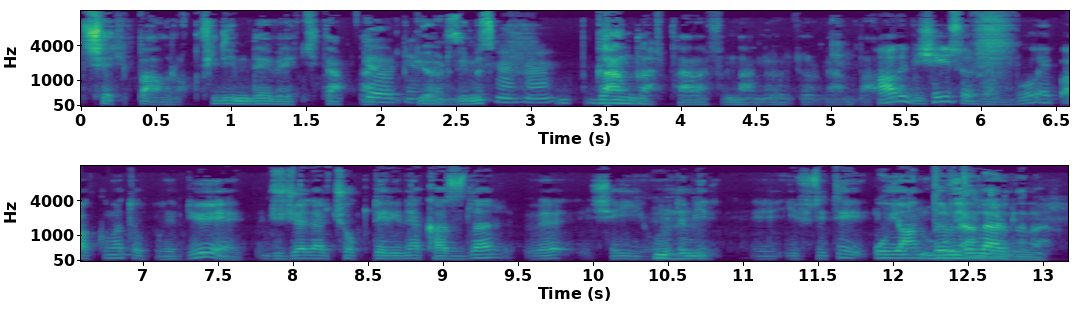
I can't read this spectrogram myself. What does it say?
şey Balrog. Filmde ve kitapta Gördüğümüz. gördüğümüz Hı hı. Gandalf tarafından öldürülen Balrog. Abi bir şey soracağım. Bu hep aklıma topluyor. Diyor ya cüceler çok derine kazdılar ve şeyi orada Hı hı. bir e, ifriti uyandırdılar. Uyandırdılar.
